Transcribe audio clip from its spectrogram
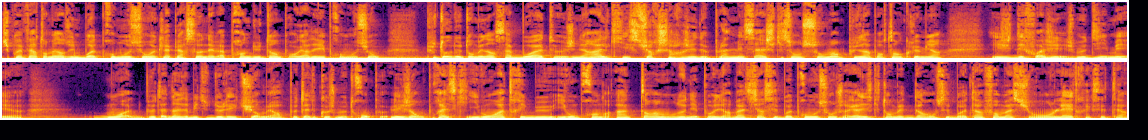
je préfère tomber dans une boîte promotion et que la personne elle va prendre du temps pour regarder les promotions, plutôt que de tomber dans sa boîte euh, générale qui est surchargée de plein de messages qui sont sûrement plus importants que le mien. Et des fois je me dis mais euh, moi, peut-être dans les habitudes de lecture, mais alors peut-être que je me trompe, les gens presque, ils vont attribuer, ils vont prendre un temps à un moment donné pour dire, bah tiens, cette boîte promotion, je vais regarder ce qui tombait dedans, cette boîte information, lettres, etc.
